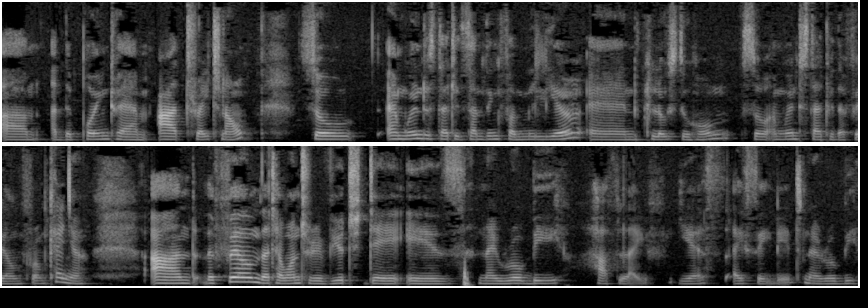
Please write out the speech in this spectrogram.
um, at the point where I'm at right now. So I'm going to start with something familiar and close to home. So I'm going to start with a film from Kenya. And the film that I want to review today is Nairobi Half Life. Yes, I said it. Nairobi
